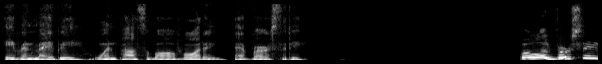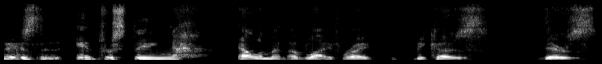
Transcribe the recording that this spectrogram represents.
even maybe when possible avoiding adversity. Well, adversity is an interesting element of life, right? Because there's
